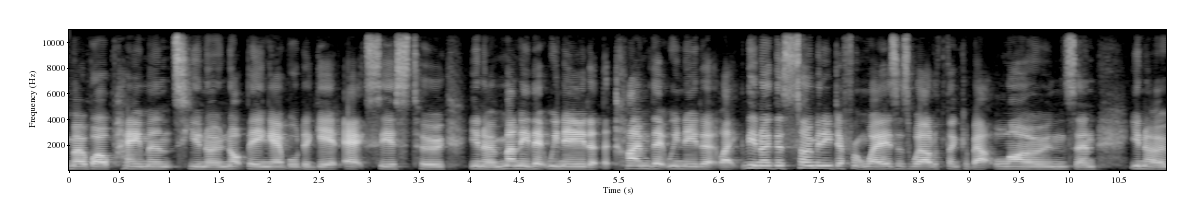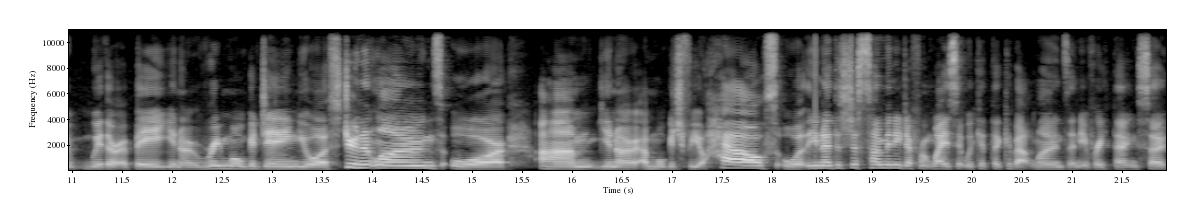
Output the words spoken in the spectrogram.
mobile payments, you know, not being able to get access to, you know, money that we need at the time that we need it. Like, you know, there's so many different ways as well to think about loans and, you know, whether it be, you know, remortgaging your student loans or, um, you know, a mortgage for your house or, you know, there's just so many different ways that we could think about loans and everything. So,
